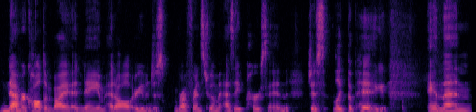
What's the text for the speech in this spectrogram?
never called him by a name at all, or even just reference to him as a person, just like the pig. And then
